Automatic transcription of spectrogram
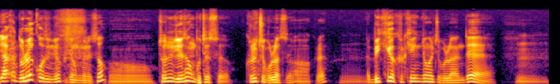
약간 놀랬거든요 그 장면에서. 어, 저는 예상 못했어요. 그럴 줄 몰랐어요. 어 그래? 음, 미키가 그렇게 행동할 줄 몰랐는데 음.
